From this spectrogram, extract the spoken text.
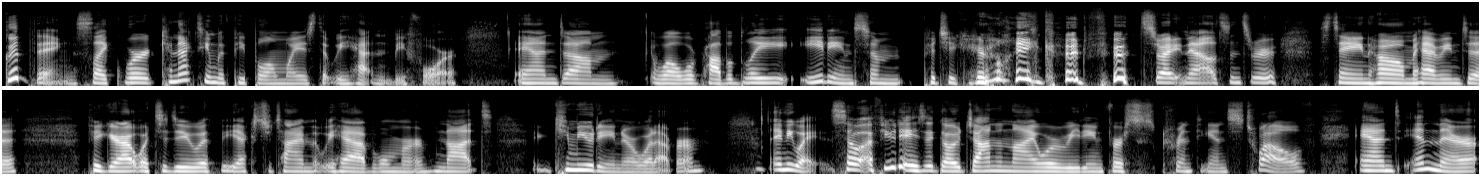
good things, like we're connecting with people in ways that we hadn't before. And um, well, we're probably eating some particularly good foods right now since we're staying home, having to figure out what to do with the extra time that we have when we're not commuting or whatever. Anyway, so a few days ago, John and I were reading First Corinthians 12, and in there,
